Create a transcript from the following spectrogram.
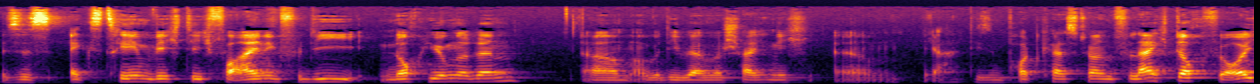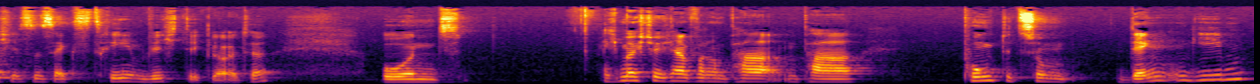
es ist extrem wichtig, vor allen Dingen für die noch Jüngeren, ähm, aber die werden wahrscheinlich nicht ähm, ja, diesen Podcast hören. Vielleicht doch, für euch ist es extrem wichtig, Leute. Und ich möchte euch einfach ein paar, ein paar Punkte zum Denken geben,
